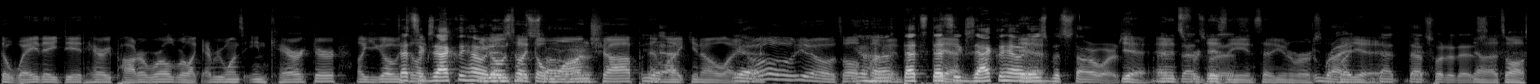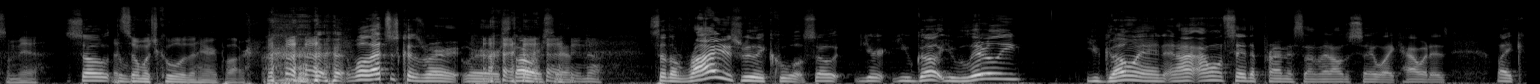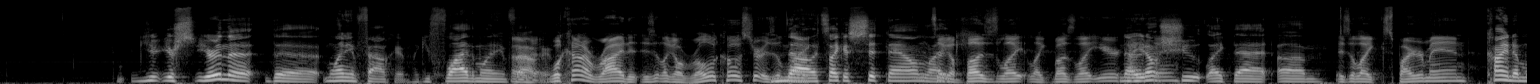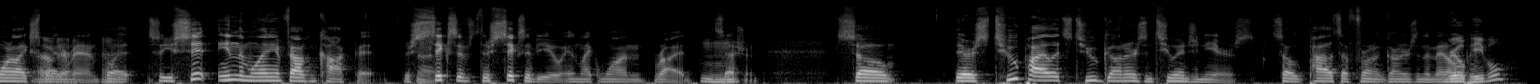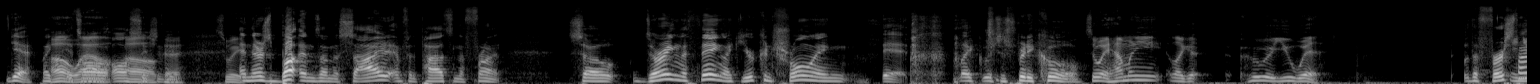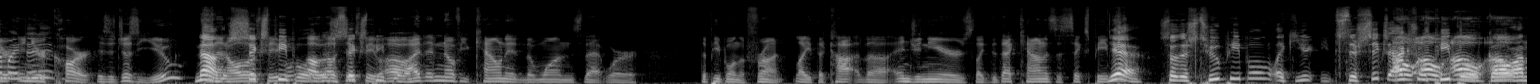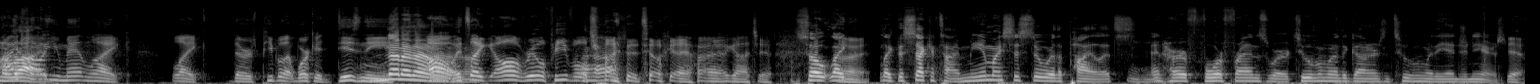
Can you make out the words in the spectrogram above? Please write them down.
the way they did Harry Potter World, where like everyone's in character. Like you go into That's like, exactly how you it go is into like the Star wand Wars. shop and like you know like Yeah. oh you know it's all Uh-huh. That's that's yeah. exactly how it Yeah. is, but Star Wars. yeah, and it's for what it Disney instead of Universal. Right. But yeah, That that's what it is. yeah, that's awesome. Yeah, So that's the, so much cooler than Harry Potter. well, that's just because we're we're Star Wars fans. know. So the ride is really cool. So you're you go you literally you go in, and I, I won't say the premise of it. I'll just say like how it is. Like you're you're in the the Millennium Falcon. Like you fly the Millennium Falcon. Okay. What kind of ride is, is it? Like a roller coaster? Is it no, like it's like a sit down. it's like, like, a Buzz Light, like Buzz Lightyear? No, kinda you don't thing? shoot like that. Um, Is it like Spider Man? kind of more like Spider Man. But alright. so you sit in the Millennium Falcon cockpit. There's Alright. six of there's six of you in like one ride Mhm. session. So there's two pilots, two gunners, and two engineers. So pilots up front, gunners in the middle. Real people? Yeah, like oh it's wow! all all oh, six of okay. you. Sweet. And there's buttons on the side and for the pilots in the front. So during the thing, like you're controlling it, like which is pretty cool. so wait, how many? Like, uh, who are you with? the first in time your, I in did your it, cart, is it just you? No, there's six people. Oh, There's oh, six people. people. Oh, I didn't know if you counted the ones that were the people in the front, like the co- the engineers. Like, did that count as the six people? yeah. So there's two people. Like you, there's six actual oh, people oh, go oh, on the I ride. thought you meant like, like there's people that work at Disney. No, no, no, no, Oh, no, it's no. like all real people Uh-huh. trying to. Okay, all right, I got you. So like right. like the second time, me and my sister were the pilots, Mhm. and her four friends were two of them were the gunners and two of them were the engineers. Yeah.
